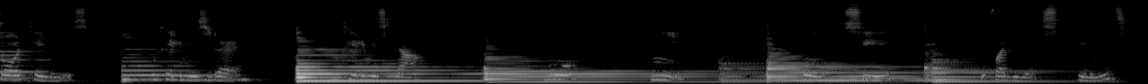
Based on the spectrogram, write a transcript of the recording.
sol telimiz, bu telimiz re, bu telimiz la, fa diyez telimiz.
